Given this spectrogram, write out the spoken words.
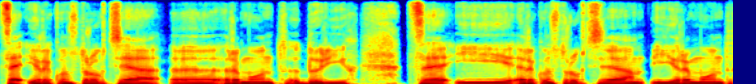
Це і реконструкція, е, ремонт доріг, це і реконструкція і ремонт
